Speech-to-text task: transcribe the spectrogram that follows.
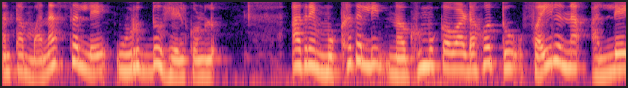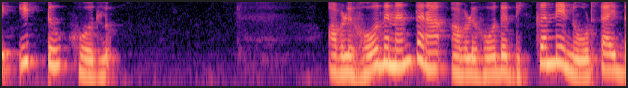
ಅಂತ ಮನಸ್ಸಲ್ಲೇ ಉರಿದು ಹೇಳ್ಕೊಂಡ್ಳು. ಆದರೆ ಮುಖದಲ್ಲಿ ನಗುಮುಖವಾಡ ಹೊತ್ತು ಫೈಲನ್ನು ಅಲ್ಲೇ ಇಟ್ಟು ಹೋದ್ಲು. ಅವಳು ಹೋದ ನಂತರ ಅವಳು ಹೋದ ದಿಕ್ಕನ್ನೇ ನೋಡ್ತಾ ಇದ್ದ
